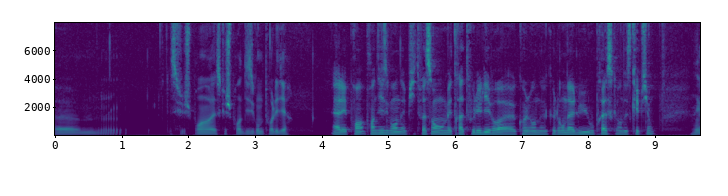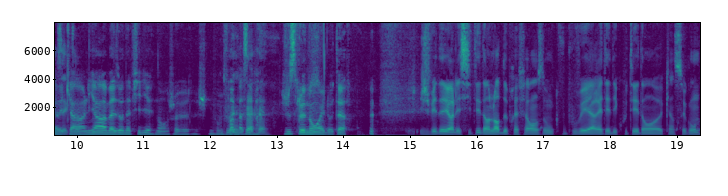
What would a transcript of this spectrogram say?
Euh, Est-ce que je prends, est-ce que je prends 10 secondes pour les dire? Allez, prends, prends 10 secondes et puis de toute façon, on mettra tous les livres euh, que l'on a lus ou presque en description avec un lien Amazon affilié. Non, je, ne fera pas ça. Juste le nom et l'auteur. Je vais d'ailleurs les citer dans l'ordre de préférence, donc vous pouvez arrêter d'écouter dans euh, 15 secondes.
